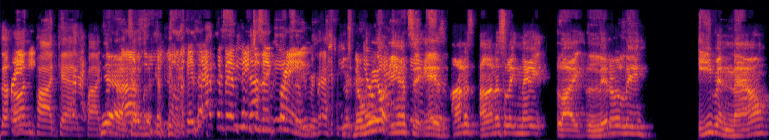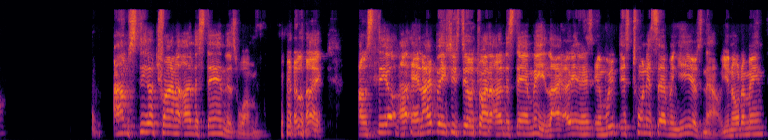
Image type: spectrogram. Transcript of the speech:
the cream. unpodcast Right. podcast. Yeah, Uh, 'cause- it hasn't been peaches and cream. the, the real answer is honest honestly nate like literally even now i'm still trying to understand this woman. Like i'm still uh, and i think she's still trying to understand me. Like mean, it's, and we it's 27 years now you know what i mean?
